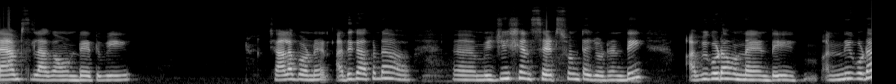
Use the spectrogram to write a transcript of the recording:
ల్యాంప్స్ లాగా ఉండేటివి. చాలా బాగున్నాయి. అది కాకుండా మ్యూజిషియన్ సెట్స్ ఉంటాయి చూడండి. అవి కూడా ఉన్నాయండి. అన్నీ కూడా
